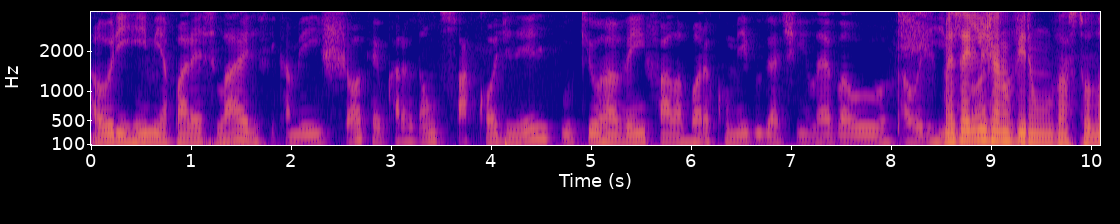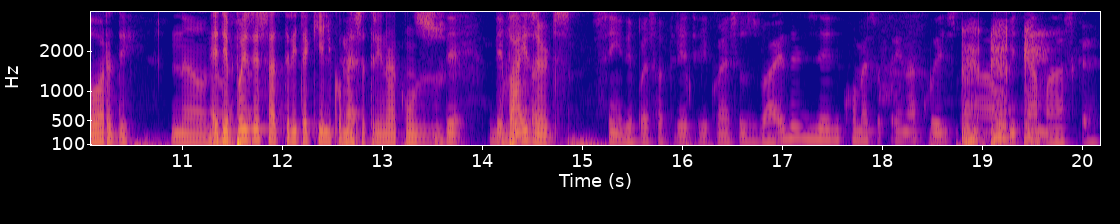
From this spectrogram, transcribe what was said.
A Orihime aparece lá, ele fica meio em choque, aí o cara dá um sacode nele. O Kyoha vem e fala: Bora comigo, gatinho, leva o, a Orihime. Mas aí ele embora." já não vira um Vastolord? Não, não. É depois essa- dessa treta que ele começa a treinar com os de- depois Vizards. Sim, depois dessa treta ele conhece os Vizards e ele começa a treinar com eles pra obter a máscara.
